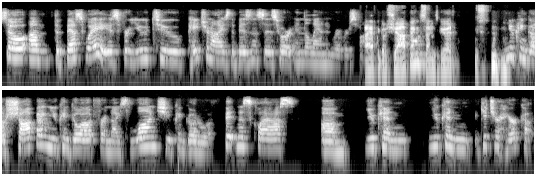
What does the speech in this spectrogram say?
So um, the best way is for you to patronize the businesses who are in the land and rivers fund. I have to go shopping? Um, sounds good. you can go shopping you can go out for a nice lunch you can go to a fitness class um, you can you can get your hair cut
